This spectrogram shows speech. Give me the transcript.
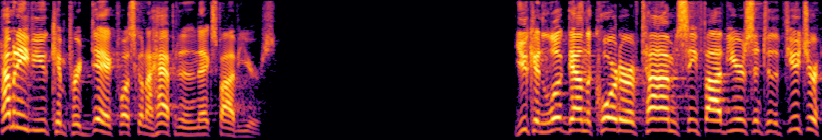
How many of you can predict what's going to happen in the next five years? You can look down the corridor of time and see five years into the future,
